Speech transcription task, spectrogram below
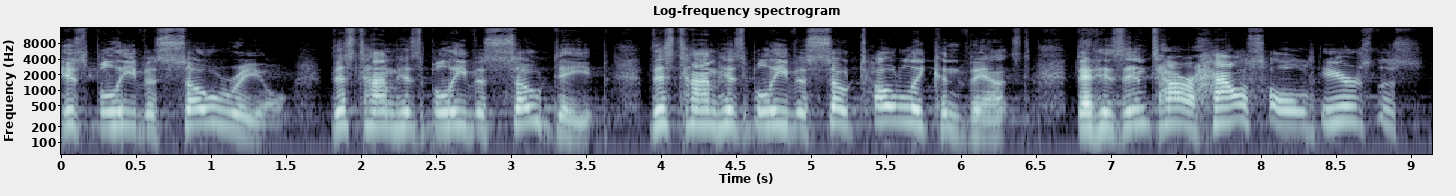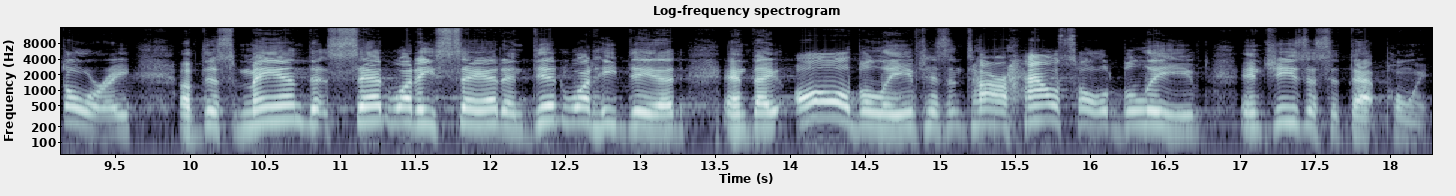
his belief is so real. This time, his belief is so deep. This time, his belief is so totally convinced that his entire household hears the story of this man that said what he said and did what he did, and they all believed, his entire household believed in Jesus at that point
